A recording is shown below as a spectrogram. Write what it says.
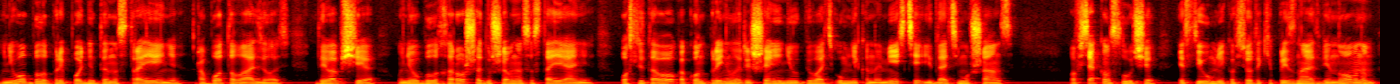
У него было приподнятое настроение, работа ладилась. Да и вообще, у него было хорошее душевное состояние после того, как он принял решение не убивать умника на месте и дать ему шанс – во всяком случае, если умника все-таки признают виновным,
